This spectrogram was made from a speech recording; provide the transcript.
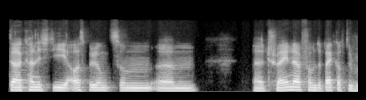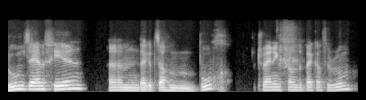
Da kann ich die Ausbildung zum ähm, äh, Trainer from the Back of the Room sehr empfehlen. Ähm, da gibt es auch ein Buch, Training from the Back of the Room.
